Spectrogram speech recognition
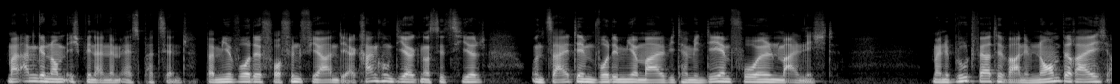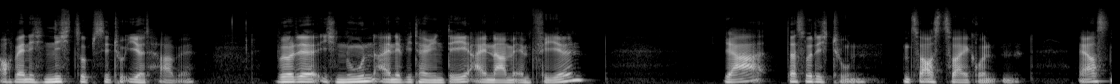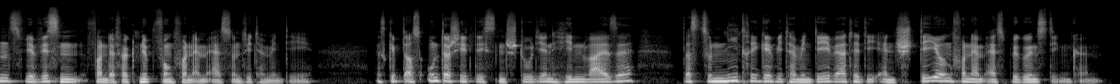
Mal angenommen, ich bin ein MS-Patient. Bei mir wurde vor fünf Jahren die Erkrankung diagnostiziert und seitdem wurde mir mal Vitamin D empfohlen, mal nicht. Meine Blutwerte waren im Normbereich, auch wenn ich nicht substituiert habe. Würde ich nun eine Vitamin D-Einnahme empfehlen? Ja, das würde ich tun. Und zwar aus zwei Gründen. Erstens, wir wissen von der Verknüpfung von MS und Vitamin D. Es gibt aus unterschiedlichsten Studien Hinweise, dass zu niedrige Vitamin D-Werte die Entstehung von MS begünstigen können.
